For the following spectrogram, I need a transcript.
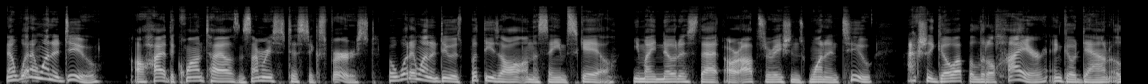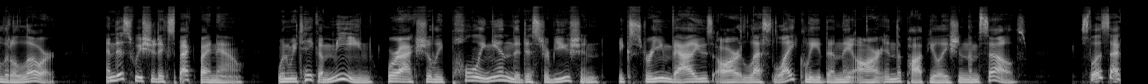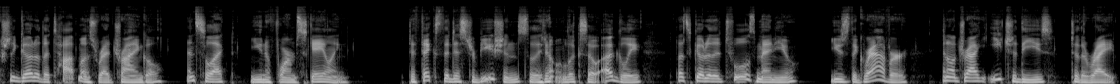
Now what I want to do, I'll hide the quantiles and summary statistics first, but what I want to do is put these all on the same scale. You might notice that our observations 1 and 2 actually go up a little higher and go down a little lower. And this we should expect by now. When we take a mean, we're actually pulling in the distribution. Extreme values are less likely than they are in the population themselves. So let's actually go to the topmost red triangle and select Uniform Scaling. To fix the distribution so they don't look so ugly, let's go to the Tools menu, use the grabber, and I'll drag each of these to the right.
